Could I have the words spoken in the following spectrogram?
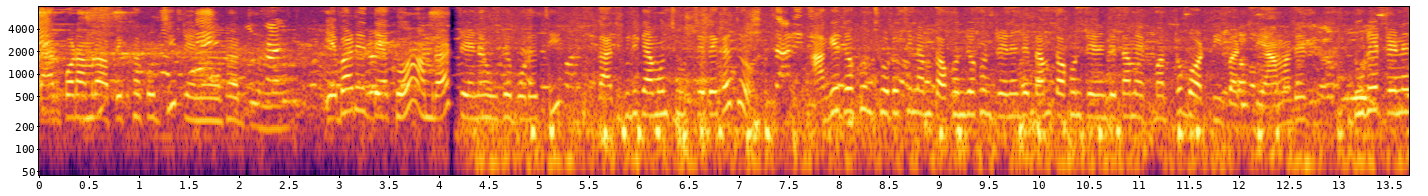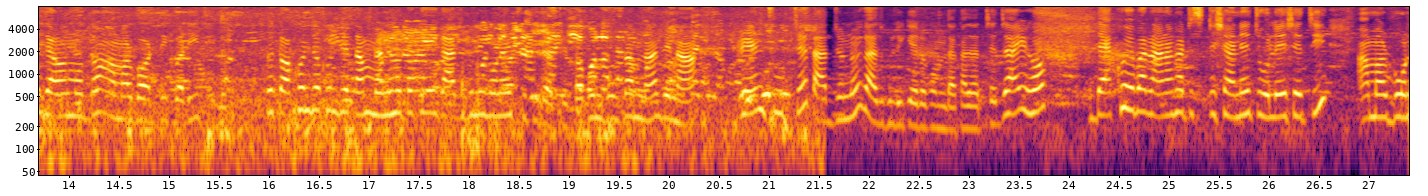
তারপর আমরা অপেক্ষা করছি ট্রেনে ওঠার জন্য। এবারে দেখো আমরা ট্রেনে উঠে পড়েছি। গাছগুলি কেমন ছুটছে দেখেছ? আগে যখন ছোট ছিলাম, তখন যখন ট্রেনে যেতাম, তখন ট্রেনে যেতাম একমাত্র বর্দির বাড়িতে। আমাদের দূরে ট্রেনে যাওয়ার মতো আমার বর্দির বাড়ি ছিল। তো তখন যখন যেতাম, মনে হতো কি এই গাছগুলি মনে হয় ছুটে যাচ্ছে। তখন বুঝতাম না যে না, ট্রেন ছুটছে, তার জন্যই গাছগুলিকে এরকম দেখা যাচ্ছে। যাই হোক, দেখো এবার রানাঘাট স্টেশনে চলে এসেছি। আমার বোন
